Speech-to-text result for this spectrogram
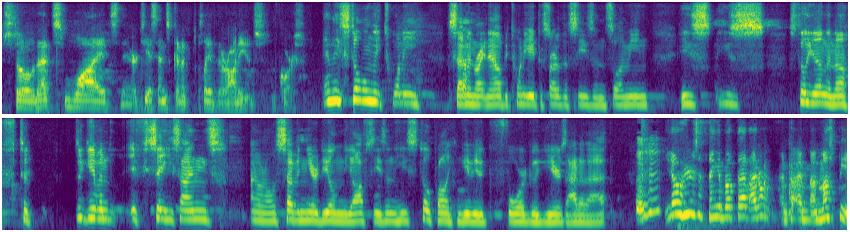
so that's why it's there tsn's going to play to their audience of course And he's still only 27 right now, be 28 at the start of the season. So I mean, he's he's still young enough to to give him if say he signs I don't know a seven year deal in the offseason, he still probably can give you four good years out of that. you know here's the thing about that i don't i, I must be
